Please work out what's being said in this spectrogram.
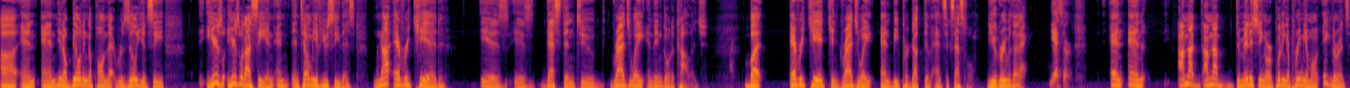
uh, and and you know building upon that resiliency. Here's here's what I see, and and and tell me if you see this. Not every kid is is destined to graduate and then go to college. But every kid can graduate and be productive and successful. Do you agree with that? Yes, sir. And and I'm not I'm not diminishing or putting a premium on ignorance,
